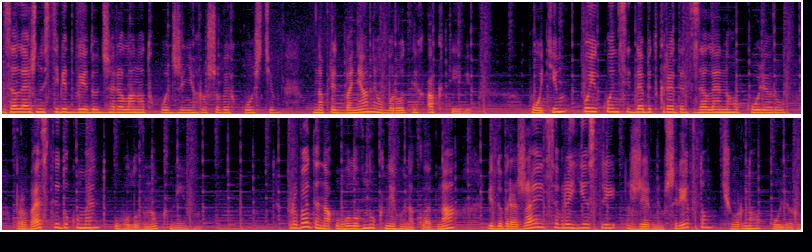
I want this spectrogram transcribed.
в залежності від виду джерела надходження грошових коштів на придбання необоротних активів. Потім по іконці Дебет-кредит зеленого кольору провести документ у головну книгу. Проведена у головну книгу накладна відображається в реєстрі жирним шрифтом чорного кольору.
